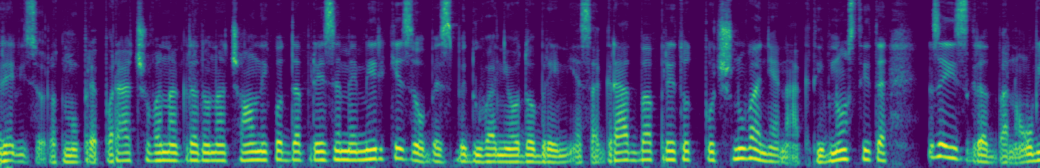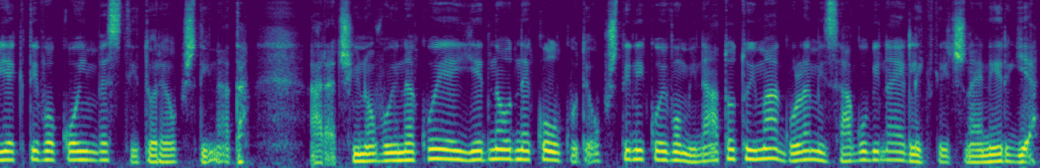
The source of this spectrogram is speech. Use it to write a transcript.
Ревизорот му препорачува на градоначалникот да преземе мерки за обезбедување одобрение за градба пред отпочнување на активностите за изградба на објекти во кои инвеститор е општината. А Рачиново инако е една од неколкуте општини кои во минатото има големи загуби на електрична енергија.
